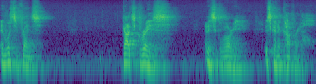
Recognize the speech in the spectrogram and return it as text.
And listen, friends, God's grace and His glory is going to cover it all.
